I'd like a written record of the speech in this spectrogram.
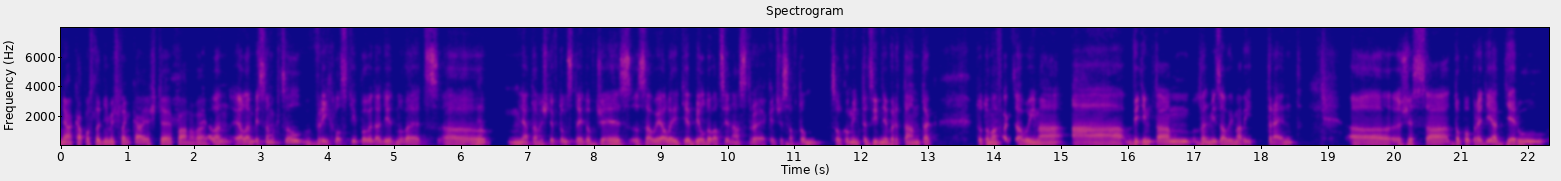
Nějaká poslední myšlenka ještě, pánové? Já len, já len by som chcel v rýchlosti povedať jednu vec. Uh, mm-hmm. Mňa tam ešte v tom State of JS zaujali tie buildovacie nástroje, keďže sa v tom celkom intenzívne vrtám, tak Toto mm-hmm. fakt zaujíma a vidím tam veľmi zaujímavý trend, Uh, že sa do popredia derú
